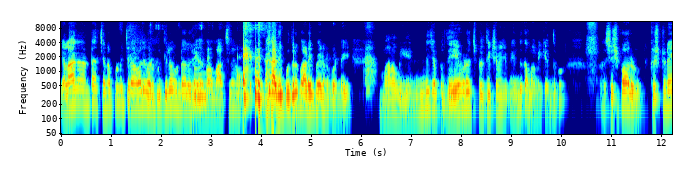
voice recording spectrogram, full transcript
ఎలాగా అంటే చిన్నప్పటి నుంచి రావాలి వాడి బుద్ధిలో ఉండాలి అది మనం మార్చలేము. అది బుద్ధుడు పాడైపోయాడు అనుకోండి మనం ఎన్ని చెప్పు దేవుడు వచ్చి ప్రత్యక్షమై చెప్పి ఎందుకమ్మా మీకు ఎందుకు శిశుపాలుడు కృష్ణుడే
